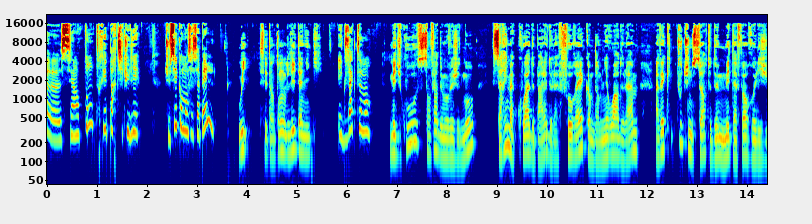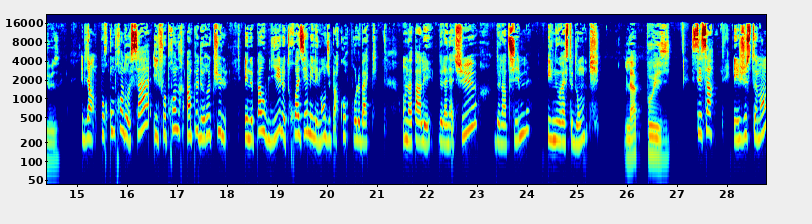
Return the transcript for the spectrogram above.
euh, c'est un ton très particulier. Tu sais comment ça s'appelle? Oui, c'est un ton litanique. Exactement. Mais du coup, sans faire de mauvais jeu de mots, ça rime à quoi de parler de la forêt comme d'un miroir de l'âme, avec toute une sorte de métaphore religieuse? Eh bien, pour comprendre ça, il faut prendre un peu de recul et ne pas oublier le troisième élément du parcours pour le bac. On a parlé de la nature, de l'intime, il nous reste donc la poésie. C'est ça. Et justement,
